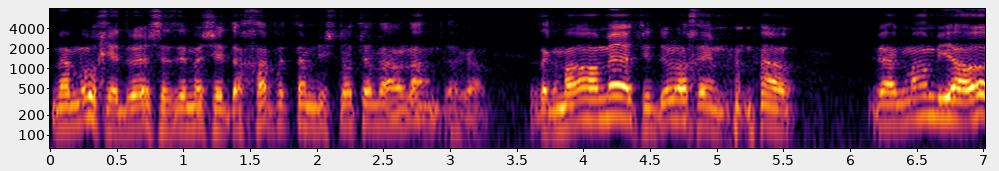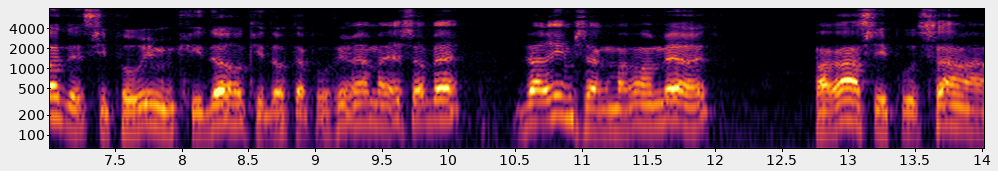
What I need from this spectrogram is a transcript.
נמוך, ידוע שזה מה שדחף אותם לשלוט על העולם, דרך אגב. אז הגמרא אומרת, תדעו לכם. והגמרא מביאה עוד סיפורים קידו, קידו תפוחים, יש הרבה דברים שהגמרא אומרת, פרה שהיא פרוסה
